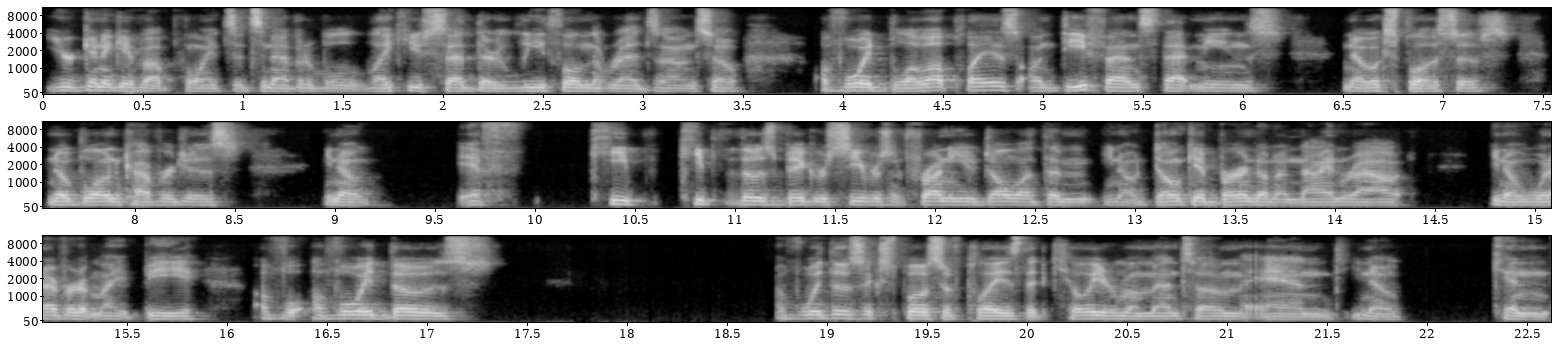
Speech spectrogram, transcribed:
you're going to give up points. It's inevitable. Like you said they're lethal in the red zone. So avoid blow up plays on defense. That means no explosives no blown coverages. You know if keep keep those big receivers in front of you. Don't let them you know don't get burned on a nine route you know whatever it might be. Avo- avoid those avoid those explosive plays that kill your momentum and you know can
